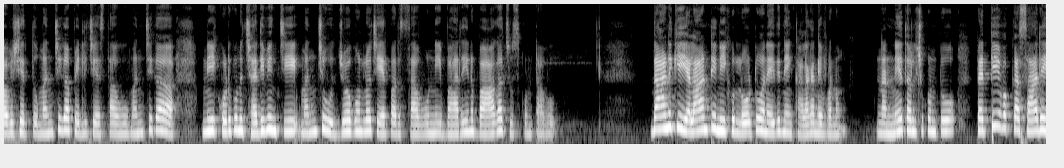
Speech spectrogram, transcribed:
భవిష్యత్తు మంచిగా పెళ్ళి చేస్తావు మంచిగా నీ కొడుకును చదివించి మంచి ఉద్యోగంలో చేర్పరుస్తావు నీ భార్యను బాగా చూసుకుంటావు. దానికి ఎలాంటి నీకు లోటు అనేది నేను కలగనివ్వను. నన్నే తలుచుకుంటూ ప్రతి ఒక్కసారి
